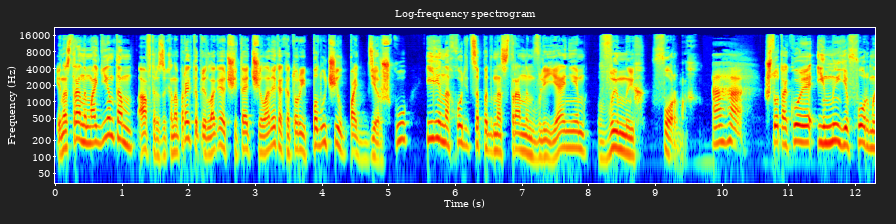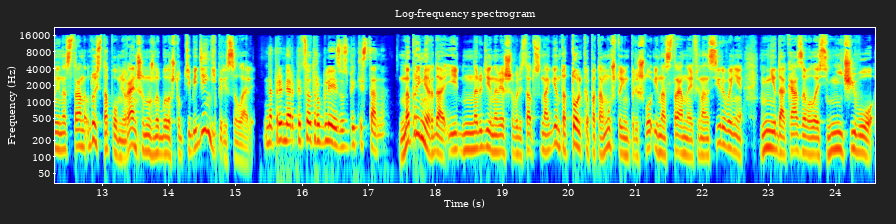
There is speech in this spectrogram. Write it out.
Иностранным агентам авторы законопроекта предлагают считать человека, который получил поддержку или находится под иностранным влиянием в иных формах. Ага что такое иные формы иностранного... То есть, напомню, раньше нужно было, чтобы тебе деньги пересылали. Например, 500 рублей из Узбекистана. Например, да. И на людей навешивали статус иноагента только потому, что им пришло иностранное финансирование, не доказывалось ничего,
